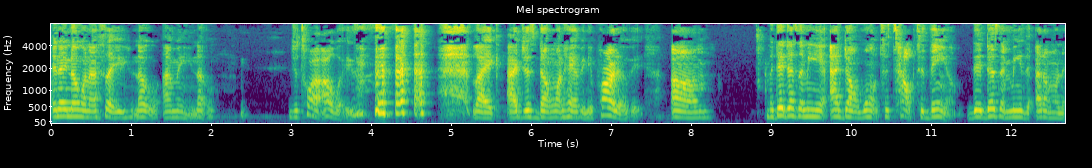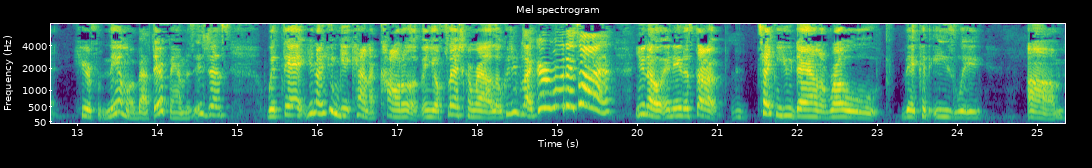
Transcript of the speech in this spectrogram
and they know when I say no, I mean no, Jatois always. like, I just don't want to have any part of it. Um, but that doesn't mean I don't want to talk to them. That doesn't mean that I don't want to hear from them or about their families. It's just with that, you know, you can get kind of caught up and your flesh can rile up because you be like, girl, remember that time? You know, and it'll start taking you down a road that could easily um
